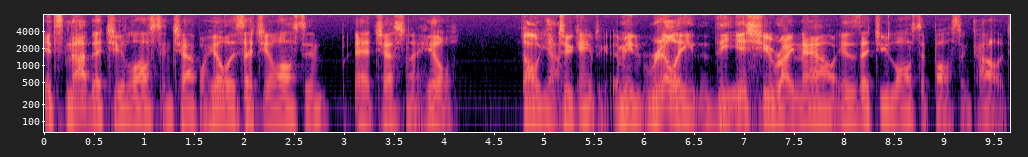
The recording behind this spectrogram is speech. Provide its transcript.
it's not that you lost in Chapel Hill; it's that you lost in at Chestnut Hill Oh, yeah. two games ago. I mean, really, the issue right now is that you lost at Boston College.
